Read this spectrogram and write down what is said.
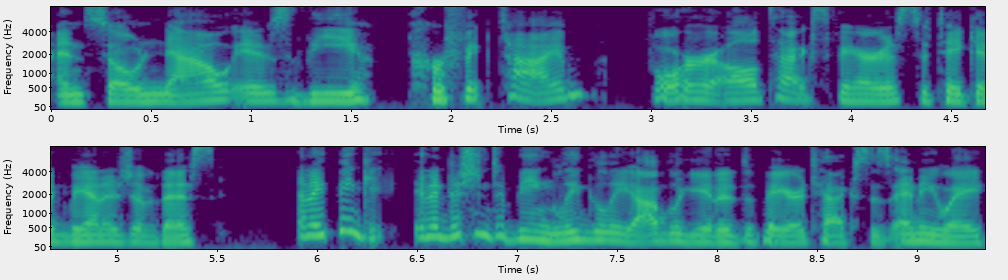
And so now is the perfect time for all taxpayers to take advantage of this. And I think, in addition to being legally obligated to pay your taxes anyway,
